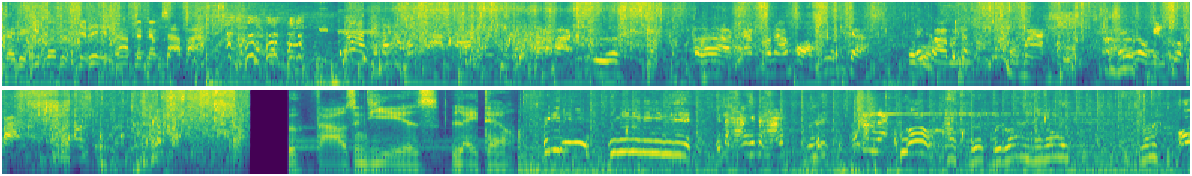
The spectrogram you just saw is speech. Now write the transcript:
ใครจะคิดว่าแบบจะได้เห็นภาพแบมแบมสาป่าส เอ่อการเอาน้ำออกเพื่อที่จะให้ปลามันแบบออกมาให้เราเห็นตัวปลา2,000 years later. เฮ้ยนี่นี่นี่นี่นี่นี่นี่นี่เห็นทหารเห็นทหารเฮ้ยนั่นแหละโอ้ให้มือมือล้วงเลยมือล้วงเลยล้วงเลยโอ้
